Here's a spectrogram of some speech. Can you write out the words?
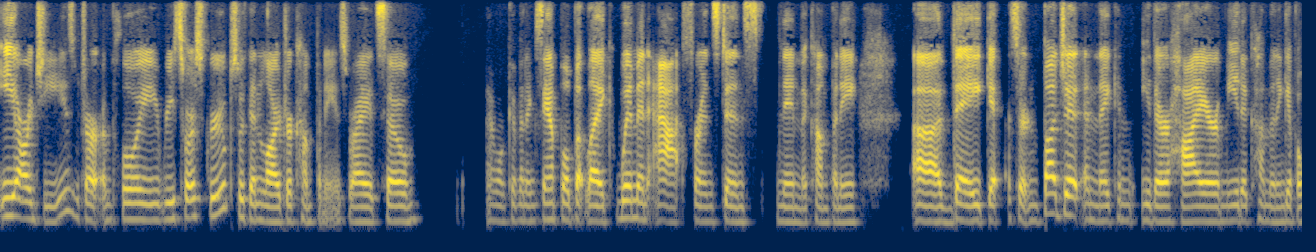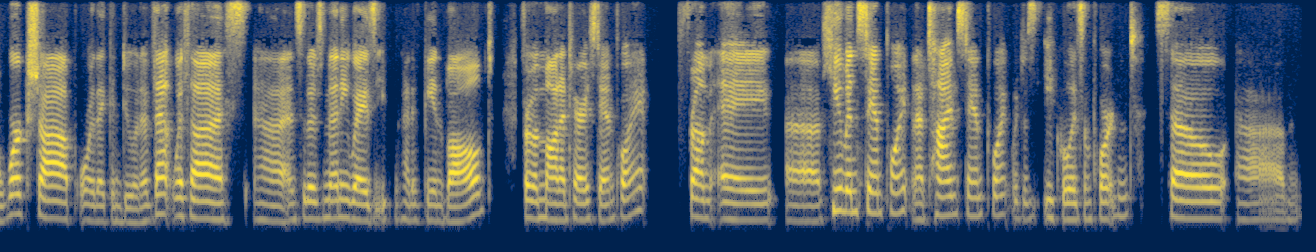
ergs which are employee resource groups within larger companies right so i won't give an example but like women at for instance name the company uh, they get a certain budget and they can either hire me to come in and give a workshop or they can do an event with us. Uh, and so there's many ways that you can kind of be involved from a monetary standpoint from a uh, human standpoint and a time standpoint which is equally as important. So um,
